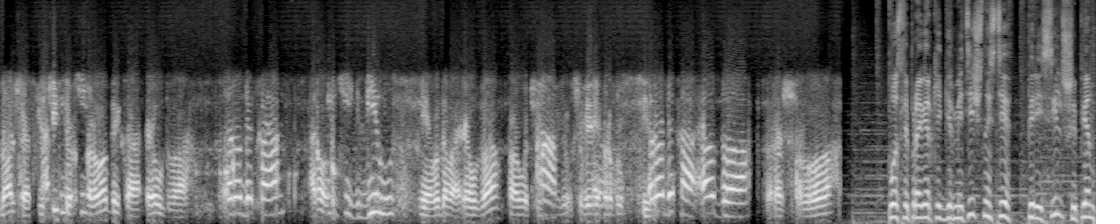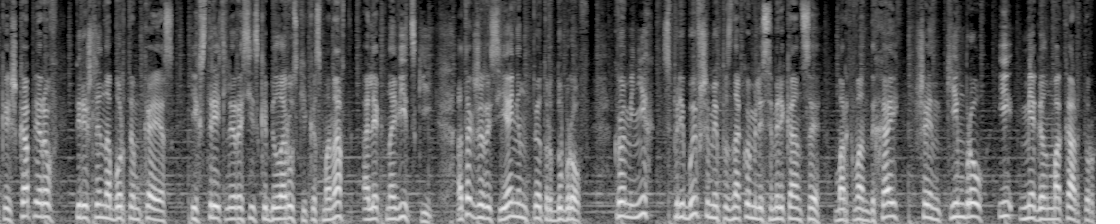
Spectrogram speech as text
Дальше отключить, отключить. РОДК L2. РОДК, отключить БИУС. Не, вот давай L2 по очереди, а, чтобы я не пропустил. РОДК L2. Хорошо. После проверки герметичности Пересиль, Шипенко и Шкаплеров перешли на борт МКС. Их встретили российско-белорусский космонавт Олег Новицкий, а также россиянин Петр Дубров. Кроме них, с прибывшими познакомились американцы Марк Ван Дехай, Шейн Кимброу и Меган МакАртур.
